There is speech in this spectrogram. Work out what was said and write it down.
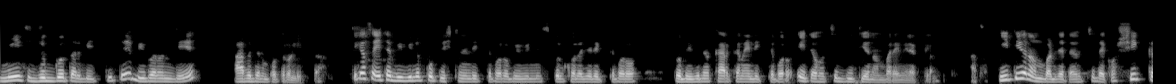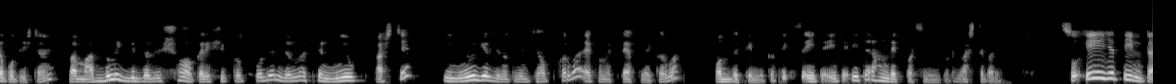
নিজ যোগ্যতার ভিত্তিতে বিবরণ দিয়ে আবেদনপত্র লিখতা। ঠিক আছে, এটা বিভিন্ন প্রতিষ্ঠানে লিখতে পারো, বিভিন্ন স্কুল, কলেজে লিখতে পারো, তো বিভিন্ন কারখানায় লিখতে পারো, এটা হচ্ছে দ্বিতীয় নম্বরে আমি রাখলাম। আচ্ছা তৃতীয় নম্বর যেটা হচ্ছে, দেখো, শিক্ষা প্রতিষ্ঠানে বা মাধ্যমিক বিদ্যালয়ের সহকারী শিক্ষক পদের জন্য একটা নিয়োগ আসছে। এই নিয়োগের জন্য তুমি জব করবা, এখন একটা অ্যাপ্লাই করবা অধ্যক্ষের নিকট, ঠিক আছে? এটা এটা এটা হান্ড্রেড পার্সেন্ট ইম্পর্টেন্ট আসতে পারে। সো এই যে তিনটা,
